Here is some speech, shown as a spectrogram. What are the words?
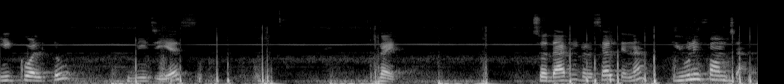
equal to VGS, right? So that will result in a uniform channel.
